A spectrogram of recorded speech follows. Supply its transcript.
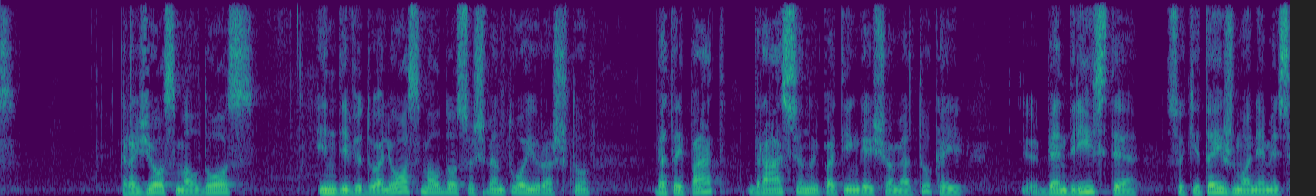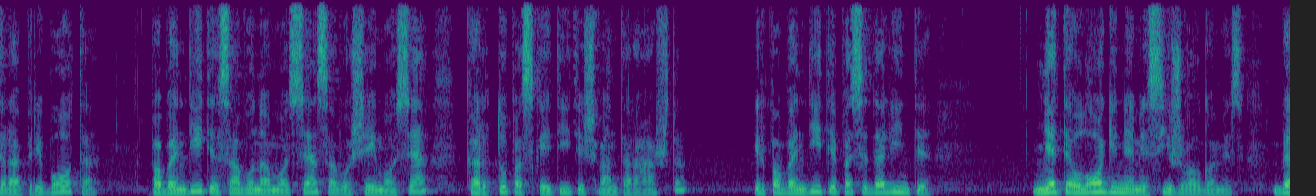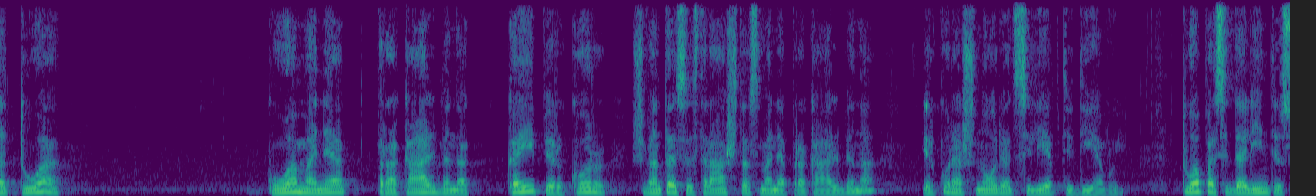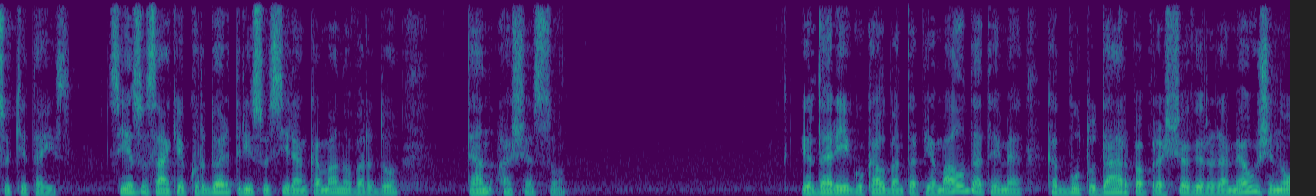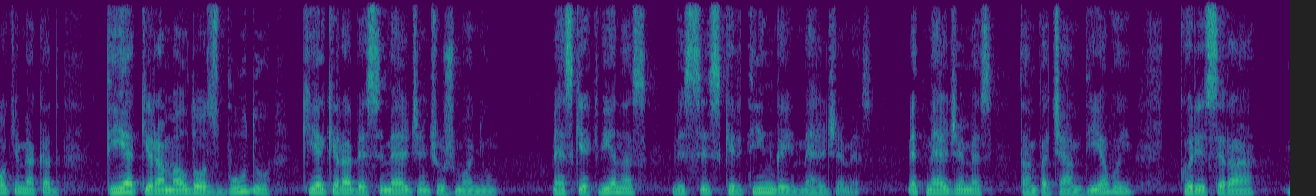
gražios maldos, individualios maldos su šventuoju raštu, bet taip pat drąsinu ypatingai šiuo metu, kai bendrystė su kitais žmonėmis yra pribota, pabandyti savo namuose, savo šeimose kartu paskaityti šventą raštą ir pabandyti pasidalinti ne teologinėmis įžvalgomis, bet tuo, kuo mane prakalbina, kaip ir kur šventasis raštas mane prakalbina ir kur aš noriu atsiliepti Dievui. Tuo pasidalinti su kitais. Jėzus sakė, kur du ar trys susirenka mano vardu, ten aš esu. Ir dar jeigu kalbant apie maldą, tai me, kad būtų dar paprasčiau ir ramiau, žinokime, kad tiek yra maldos būdų, kiek yra besimeldžiančių žmonių. Mes kiekvienas visi skirtingai melžiamės, bet melžiamės tam pačiam Dievui, kuris yra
